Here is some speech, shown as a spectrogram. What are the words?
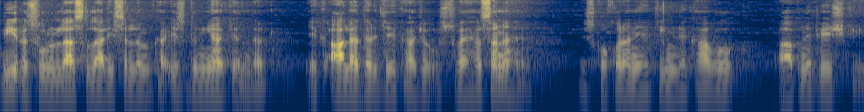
بھی رسول اللہ صلی اللہ علیہ وسلم کا اس دنیا کے اندر ایک اعلیٰ درجے کا جو اسوہ حسنہ ہے، جس کو قرآن حکیم نے کہا وہ آپ نے پیش کی۔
